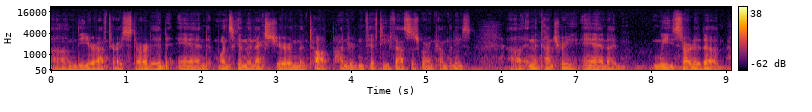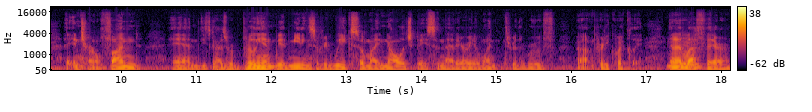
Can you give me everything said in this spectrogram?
um, the year after I started, and once again the next year in the top 150 fastest growing companies uh, in the country. And I, we started a, an internal fund, and these guys were brilliant. We had meetings every week, so my knowledge base in that area went through the roof uh, pretty quickly. And I left there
